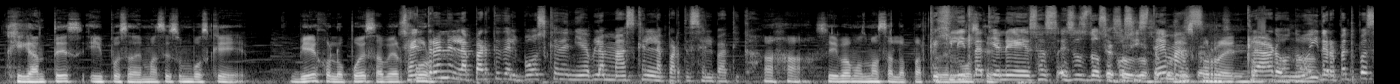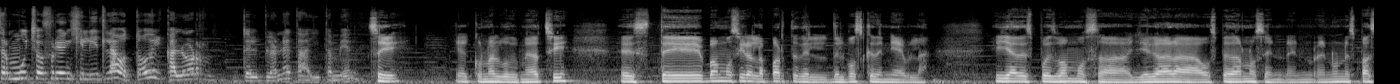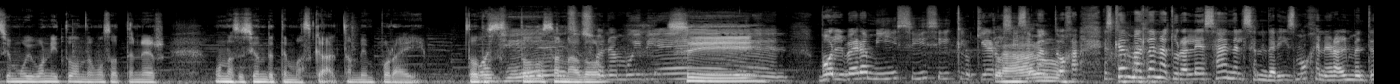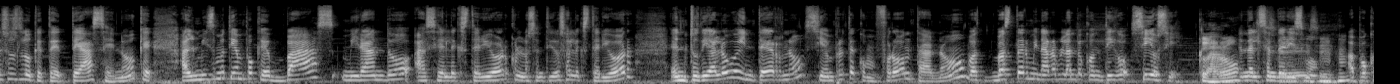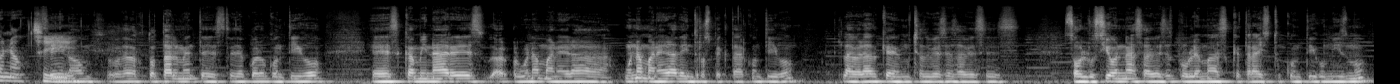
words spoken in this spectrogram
gigantes y pues además es un bosque viejo, lo puedes saber Se por. entran en la parte del bosque de niebla más que en la parte selvática. Ajá, sí, vamos más a la parte Que del Gilitla bosque. tiene esas, esos dos Esos dos ecosistemas. Es correcto. Claro, ¿no? Y de repente puede ser mucho frío en Gilitla o todo el calor del planeta ahí también. Sí, ya con algo de humedad, sí. Este, vamos a ir a la parte del, del bosque de niebla. Y ya después vamos a llegar a hospedarnos en, en- en un espacio muy bonito donde vamos a tener una sesión de temazcal también por ahí. Todo, Oye, todo eso sanador. suena muy bien. Sí. Volver a mí, sí, sí, que lo quiero, sí se me antoja. Es que además la naturaleza en el senderismo generalmente eso es lo que te, te hace, ¿no? Que al mismo tiempo que vas mirando hacia el exterior, con los sentidos al exterior, en tu diálogo interno siempre te confronta, ¿no? Vas, vas a terminar hablando contigo sí o sí. Claro. En el senderismo. Sí, sí. ¿A poco no? Sí, Sí. no, o sea, totalmente estoy de acuerdo contigo. Es caminar es alguna manera, una manera de introspectar contigo. La verdad que muchas veces, a veces solucionas a veces problemas que traes tú contigo mismo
